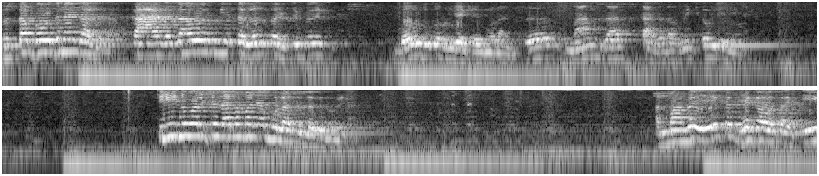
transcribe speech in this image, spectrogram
नुसता बौद्ध नाही झालं कागदावर मी सगळं सर्टिफिकेट बौद्ध करून घेतले मुलांचं. नाम जात कागदावर मी ठेवलेली नाही. तीन वर्ष झालं माझ्या मुलाचं लग्न होईल आणि माझा एकच हेका होता की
